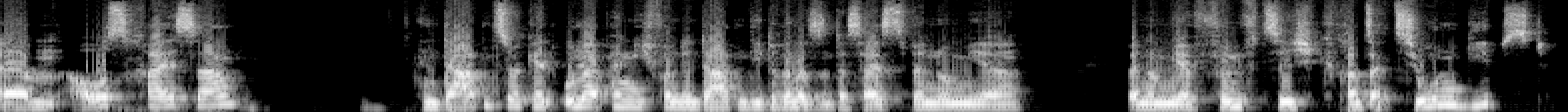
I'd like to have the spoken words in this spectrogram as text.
ähm, Ausreißer in Daten zu erkennen, unabhängig von den Daten, die drin sind. Das heißt, wenn du mir, wenn du mir 50 Transaktionen gibst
